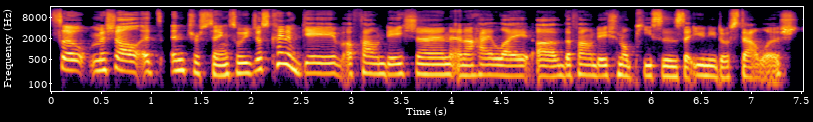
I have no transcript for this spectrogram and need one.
So, Michelle, it's interesting. So, we just kind of gave a foundation and a highlight of the foundational pieces that you need to establish.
